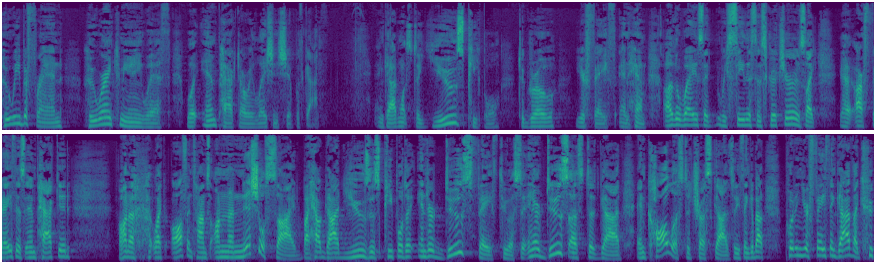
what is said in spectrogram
who we befriend, who we're in community with will impact our relationship with God. And God wants to use people to grow your faith in Him. Other ways that we see this in Scripture is like uh, our faith is impacted on a, like oftentimes on an initial side by how God uses people to introduce faith to us, to introduce us to God and call us to trust God. So you think about putting your faith in God, like who,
